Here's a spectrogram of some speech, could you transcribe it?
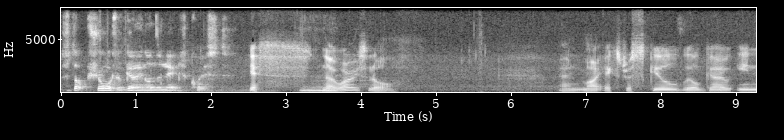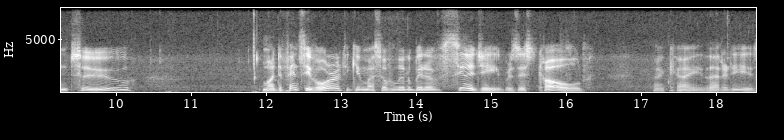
stop short of going on the next quest. Yes, no mm. worries at all. And my extra skill will go into my defensive aura to give myself a little bit of synergy, resist cold. Okay, that it is.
